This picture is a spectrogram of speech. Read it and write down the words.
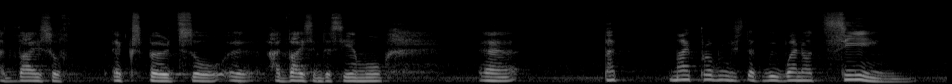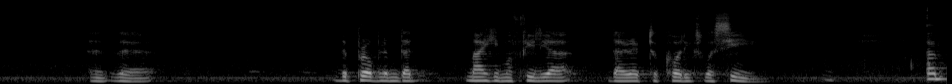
advice of experts or uh, advice the CMO. Uh, but my problem is that we were not seeing uh, the the problem that my hemophilia director colleagues were seeing. Um,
